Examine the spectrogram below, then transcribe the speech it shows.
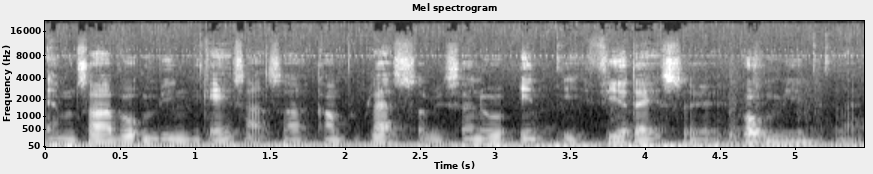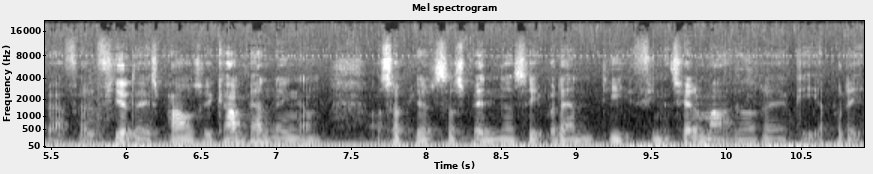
jamen, så er våbenhvilen i Gaza altså kommet på plads, så vi ser nu ind i fire dages øh, våbenhvile, eller i hvert fald fire dages pause i kamphandlingerne, og så bliver det så spændende at se, hvordan de finansielle markeder reagerer på det.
